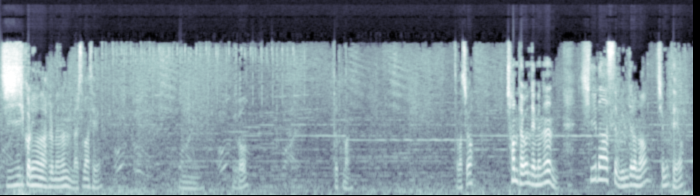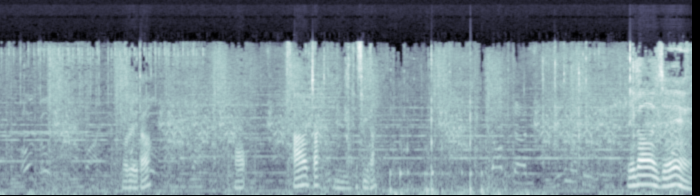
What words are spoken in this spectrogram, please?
지지거리거나 그러면은 말씀하세요. 음 이거. 됐구만. 자 맞죠? 1100원 되면은 실바스 윈드러너 지으면 돼요. 이거를 여기다가. 어 살짝 음, 됐습니다. 얘가 이제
